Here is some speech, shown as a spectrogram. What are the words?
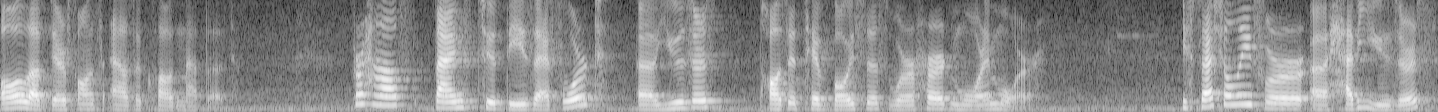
all of their fonts as a cloud method. Perhaps thanks to this effort, uh, users' positive voices were heard more and more. Especially for uh, heavy users,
